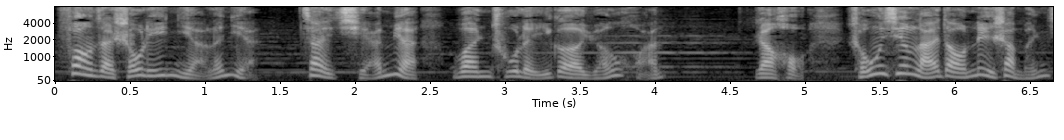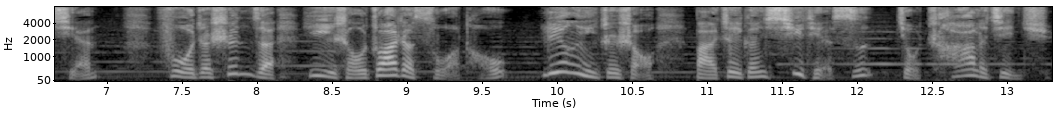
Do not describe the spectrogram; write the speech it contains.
放在手里捻了捻。在前面弯出了一个圆环，然后重新来到那扇门前，俯着身子，一手抓着锁头，另一只手把这根细铁丝就插了进去。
